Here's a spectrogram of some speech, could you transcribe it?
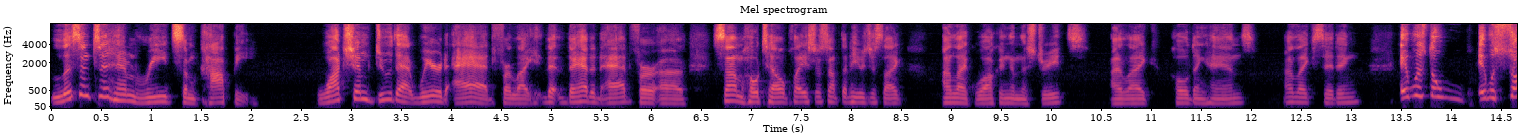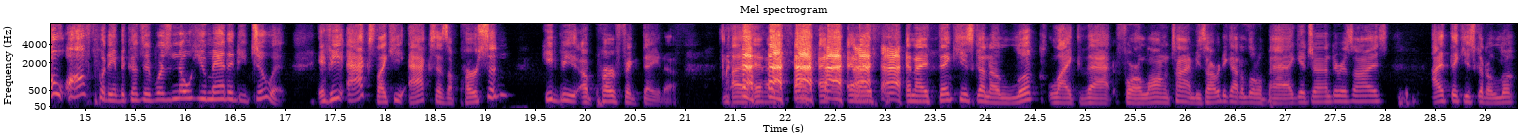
Listen to him read some copy. Watch him do that weird ad for like they had an ad for uh some hotel place or something. He was just like, I like walking in the streets. I like holding hands. I like sitting it was the it was so off-putting because there was no humanity to it if he acts like he acts as a person he'd be a perfect data Uh, and, I, and, and I and I think he's gonna look like that for a long time. He's already got a little baggage under his eyes. I think he's gonna look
